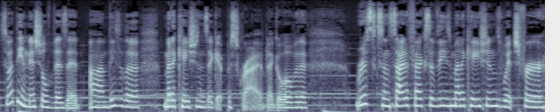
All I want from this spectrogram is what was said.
So at the initial visit, um, these are the medications that get prescribed. I go over the Risks and side effects of these medications, which for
